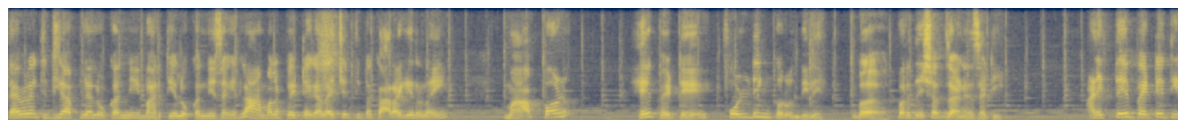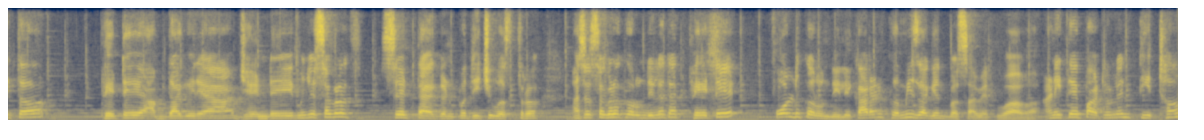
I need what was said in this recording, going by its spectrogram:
त्यावेळेला तिथल्या आपल्या लोकांनी भारतीय लोकांनी सांगितलं आम्हाला पेटे घालायचे तिथं कारागीर नाही. मग आपण हे पेटे फोल्डिंग करून दिले बर. परदेशात जाण्यासाठी. आणि ते पेटे तिथं फेटे आबदागिऱ्या झेंडे म्हणजे सगळंच सेट आहे गणपतीची वस्त्र असं सगळं करून दिलं. त्यात फेटे फोल्ड करून दिले कारण कमी जागेत बसावेत. वा वा. आणि ते पाठवले तिथं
